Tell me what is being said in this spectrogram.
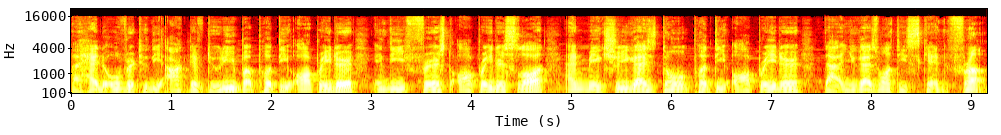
uh, head over to the active duty, but put the operator in the first operator slot and make sure you guys don't put the operator that you guys want the skin from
